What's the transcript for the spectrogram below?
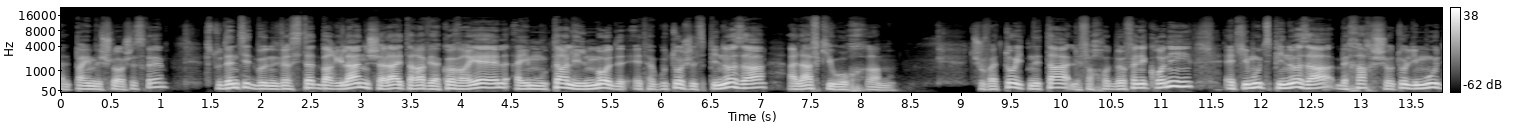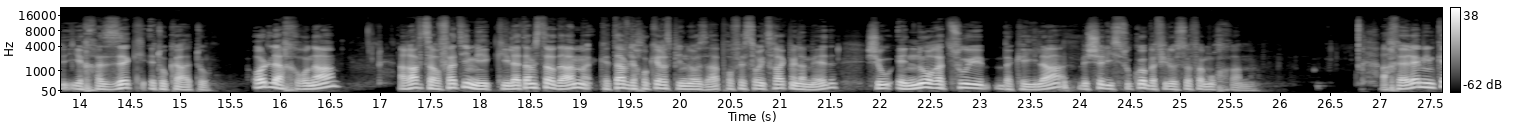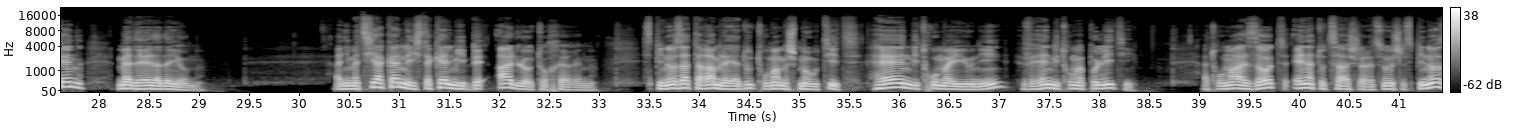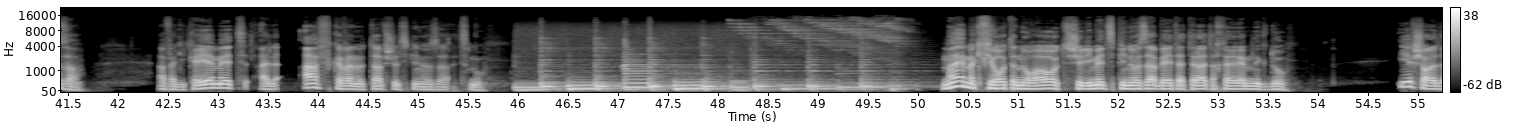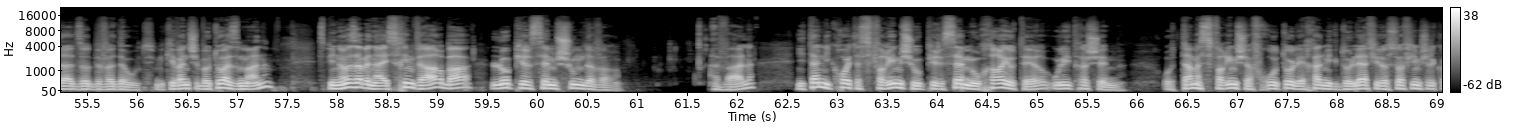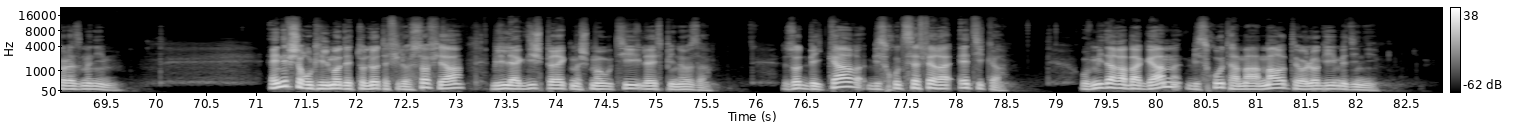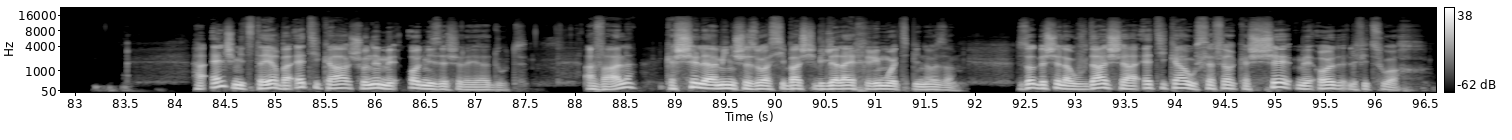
2013, סטודנטית באוניברסיטת בר אילן שאלה את הרב יעקב אריאל האם מותר ללמוד את הגותו של ספינוזה על אף כי הוא הוחרם. תשובתו התנתה, לפחות באופן עקרוני, את לימוד ספינוזה בכך שאותו לימוד יחזק את הוקעתו. עוד לאחרונה, הרב צרפתי מקהילת אמסטרדם כתב לחוקר ספינוזה, פרופסור יצחק מלמד, שהוא אינו רצוי בקהילה בשל עיסוקו בפילוסוף המוחרם. החרם, אם כן, מהדהד עד היום. אני מציע כאן להסתכל מבעד לאותו חרם. ספינוזה תרם ליהדות תרומה משמעותית, הן בתחום העיוני והן בתחום הפוליטי. התרומה הזאת אין התוצאה של רצונו של ספינוזה, אבל היא קיימת על אף כוונותיו של ספינוזה עצמו. מהם הכפירות הנוראות שלימד ספינוזה בעת הטלת החרם נגדו? אי אפשר לדעת זאת בוודאות, מכיוון שבאותו הזמן, ספינוזה בן ה-24 לא פרסם שום דבר. אבל ניתן לקרוא את הספרים שהוא פרסם מאוחר יותר ולהתרשם. אותם הספרים שהפכו אותו לאחד מגדולי הפילוסופים של כל הזמנים. אין אפשרות ללמוד את תולדות הפילוסופיה בלי להקדיש פרק משמעותי לספינוזה. זאת בעיקר בזכות ספר האתיקה, ובמידה רבה גם בזכות המאמר תיאולוגי מדיני. האל שמצטייר באתיקה שונה מאוד מזה של היהדות, אבל קשה להאמין שזו הסיבה שבגללה החרימו את ספינוזה. זאת בשל העובדה שהאתיקה הוא ספר קשה מאוד לפיצוח.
